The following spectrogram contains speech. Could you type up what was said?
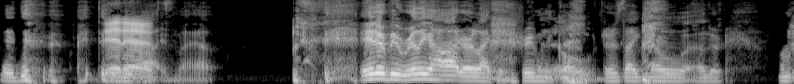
It do- it do Dead ass. in my house. It'll be really hot or like extremely cold. There's like no other. Um,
